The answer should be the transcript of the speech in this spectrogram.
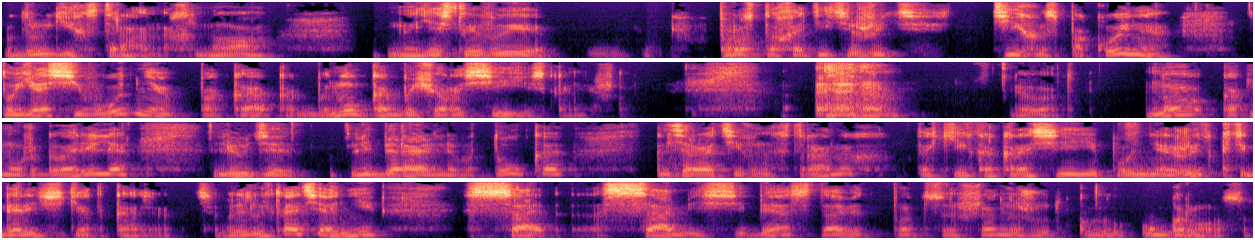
других странах. Но если вы просто хотите жить тихо, спокойно, то я сегодня пока как бы, ну, как бы еще Россия есть, конечно. вот. Но, как мы уже говорили, люди либерального толка в консервативных странах, таких как Россия и Япония, жить категорически отказываются. В результате они сами себя ставят под совершенно жуткую угрозу.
